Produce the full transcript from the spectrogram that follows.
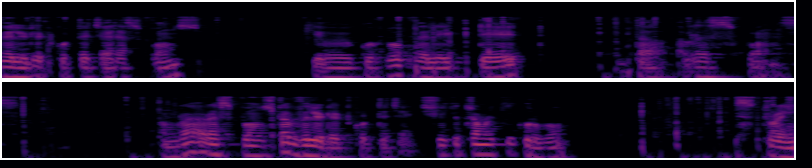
ভ্যালিডেট করতে চাই রেসপন্স কীভাবে করব? ভ্যালিডেট দা রেসপন্স আমরা রেসপন্সটা ভ্যালিডেট করতে চাই। সেক্ষেত্রে আমরা কি করব? স্ট্রিং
